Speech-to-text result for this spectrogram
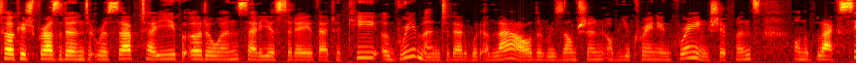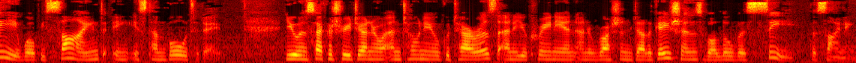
Turkish President Recep Tayyip Erdogan said yesterday that a key agreement that would allow the resumption of Ukrainian grain shipments on the Black Sea will be signed in Istanbul today. UN Secretary General Antonio Guterres and Ukrainian and Russian delegations will oversee the signing.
